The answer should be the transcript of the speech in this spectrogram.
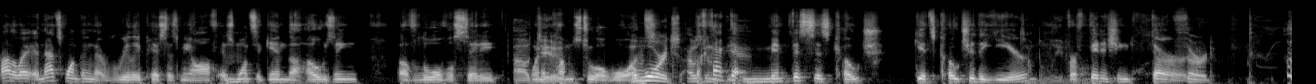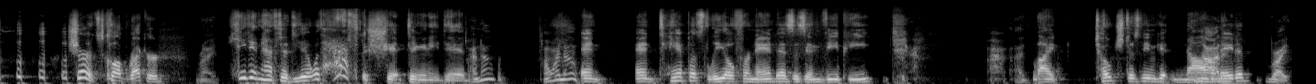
By the way, and that's one thing that really pisses me off is once again the hosing of Louisville City Mm-hmm. Oh, when dude. it comes to awards. Awards, I was the gonna- fact that. Memphis's coach gets coach of the year for finishing third. Third, Sure, it's club record. Right? He didn't have to deal with half the shit Danny did. I know. Oh, I know. And and Tampa's Leo Fernandez is MVP. I- Like Coach doesn't even get nominated. Right,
